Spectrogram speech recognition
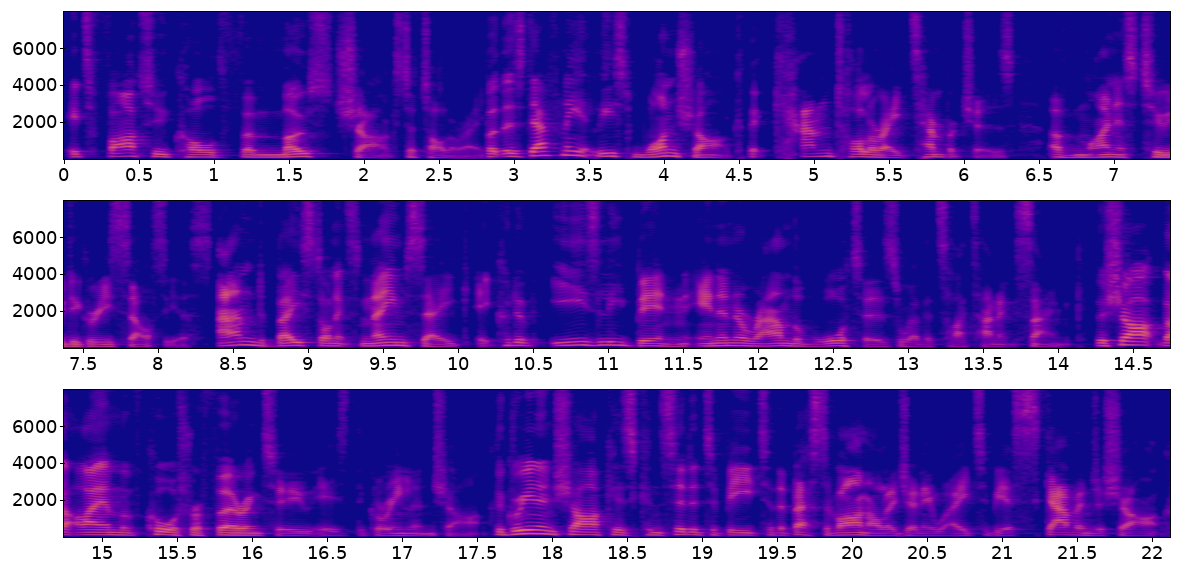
it's far too cold for most sharks to tolerate. But there's definitely at least one shark that can tolerate temperatures of minus 2 degrees Celsius. And based on its namesake, it could have easily been in and around the waters where the Titanic sank. The shark that I am of course referring to is the Greenland shark. The Greenland shark is considered to be, to the best of our knowledge anyway, to be a scavenger shark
